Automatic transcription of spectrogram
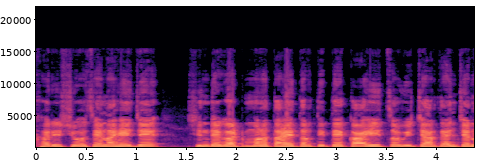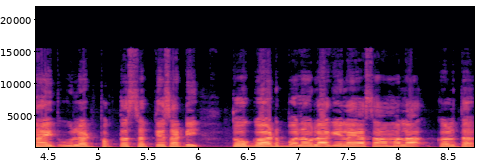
खरी शिवसेना हे जे शिंदे गट म्हणत आहे तर तिथे काहीच विचार त्यांचे नाहीत. उलट फक्त सत्तेसाठी तो गट बनवला गेला आहे असं आम्हाला कळतं.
